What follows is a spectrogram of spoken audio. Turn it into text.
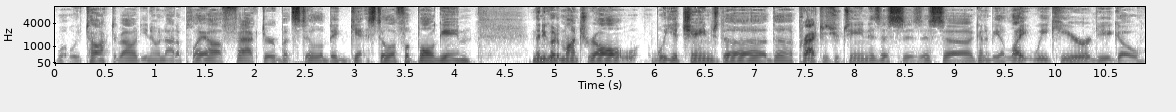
what we've talked about, you know, not a playoff factor, but still a big, still a football game. And then you go to Montreal. Will you change the the practice routine? Is this is this uh, going to be a light week here, or do you go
